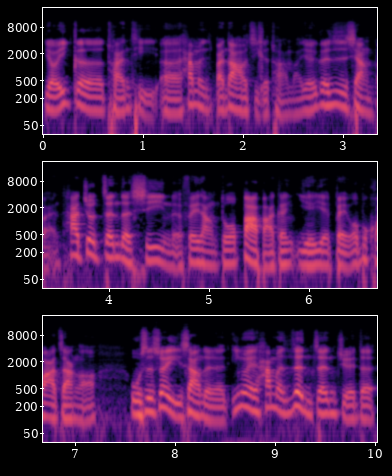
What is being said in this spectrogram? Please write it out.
有一个团体，呃，他们板道好几个团嘛，有一个日向版，他就真的吸引了非常多爸爸跟爷爷辈，我不夸张哦，五十岁以上的人，因为他们认真觉得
